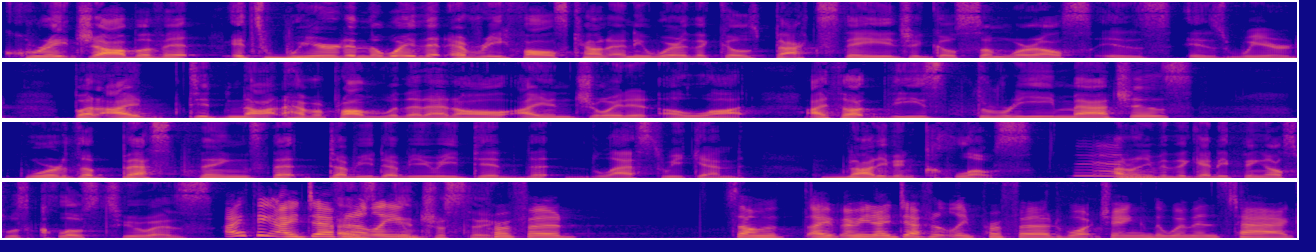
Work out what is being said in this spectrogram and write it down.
great job of it. It's weird in the way that every falls count anywhere that goes backstage and goes somewhere else is is weird. But I did not have a problem with it at all. I enjoyed it a lot. I thought these three matches were the best things that WWE did that last weekend. Not even close. I don't hmm. even think anything else was close to as I think I definitely interesting. preferred some of. I, I mean, I definitely preferred watching the women's tag.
